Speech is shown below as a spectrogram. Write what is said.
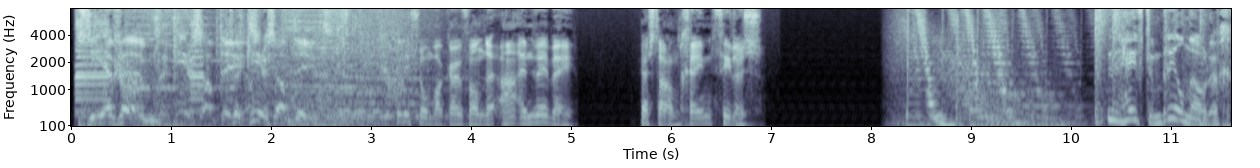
ZFM, verkeersupdate. verkeersupdate. Dit is John Bakker van de ANWB. Er staan geen files. U heeft een bril nodig.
